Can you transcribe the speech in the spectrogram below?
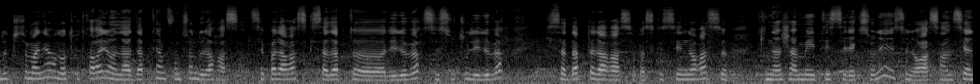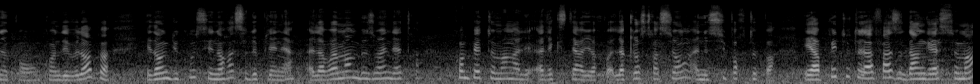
De toute manière, notre travail, on l'a adapté en fonction de la race. Ce n'est pas la race qui s'adapte à l'éleveur, c'est surtout l'éleveur qui s'adapte à la race. Parce que c'est une race qui n'a jamais été sélectionnée, c'est une race ancienne qu'on développe. Et donc, du coup, c'est une race de plein air. Elle a vraiment besoin d'être complètement à l'extérieur. La claustration, elle ne supporte pas. Et après, toute la phase d'engraissement,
